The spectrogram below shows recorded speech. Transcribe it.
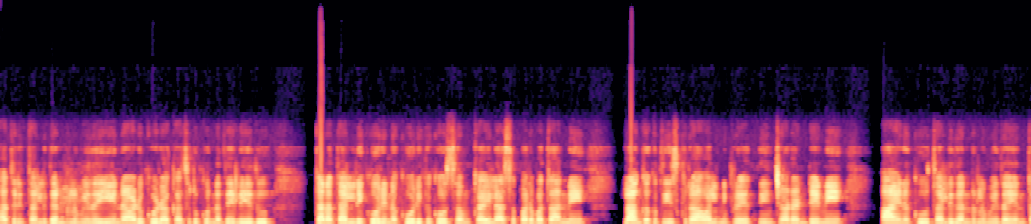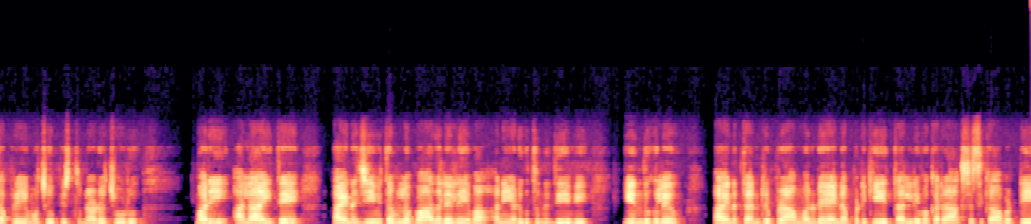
అతని తల్లిదండ్రుల మీద ఏనాడు కూడా కసురుకున్నదే లేదు. తన తల్లి కోరిన కోరిక కోసం కైలాస పర్వతాన్ని లంకకు తీసుకురావాలని ప్రయత్నించాడంటేనే ఆయనకు తల్లిదండ్రుల మీద ఎంత ప్రేమ చూపిస్తున్నాడో చూడు. మరి అలా అయితే ఆయన జీవితంలో బాధలే లేవా అని అడుగుతుంది దేవి. ఎందుకు లేవు? ఆయన తండ్రి బ్రాహ్మణుడే అయినప్పటికీ తల్లి ఒక రాక్షసి కాబట్టి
